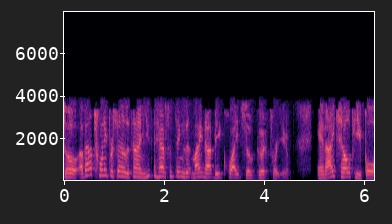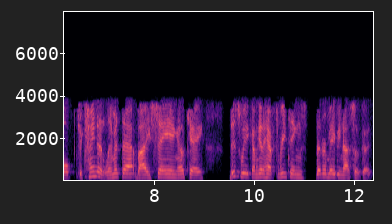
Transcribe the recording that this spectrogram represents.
So about 20% of the time, you can have some things that might not be quite so good for you. And I tell people to kind of limit that by saying, okay, this week I'm going to have three things that are maybe not so good.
